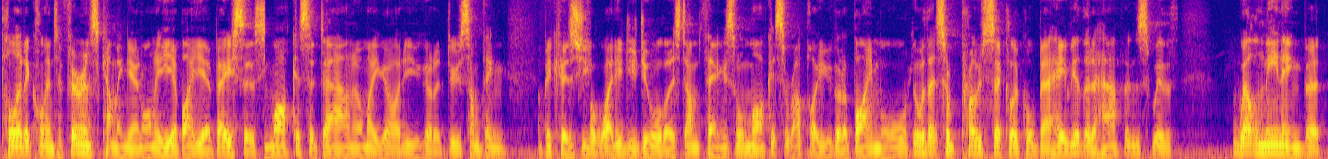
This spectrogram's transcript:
political interference coming in on a year by year basis. Markets are down. Oh my God, you got to do something because you, why did you do all those dumb things? Or markets are up, or you got to buy more. Or that sort of pro cyclical behavior that happens with well meaning but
